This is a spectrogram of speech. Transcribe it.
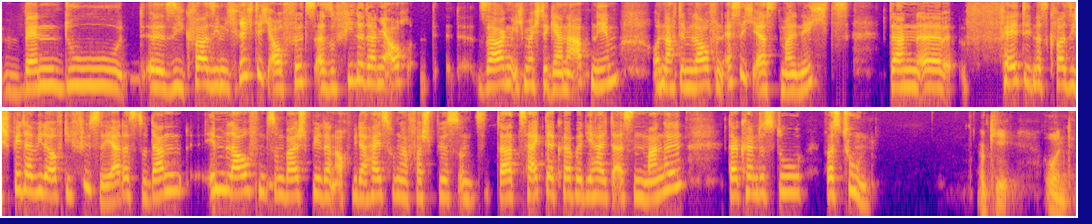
wenn du äh, sie quasi nicht richtig auffüllst, also viele dann ja auch sagen, ich möchte gerne abnehmen und nach dem Laufen esse ich erstmal nichts, dann äh, fällt ihnen das quasi später wieder auf die Füße, ja, dass du dann im Laufen zum Beispiel dann auch wieder Heißhunger verspürst und da zeigt der Körper dir halt, da ist ein Mangel, da könntest du was tun. Okay. Und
